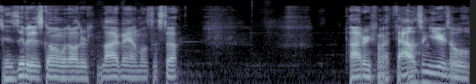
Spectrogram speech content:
The exhibit is going with all their live animals and stuff. Pottery from a thousand years old.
